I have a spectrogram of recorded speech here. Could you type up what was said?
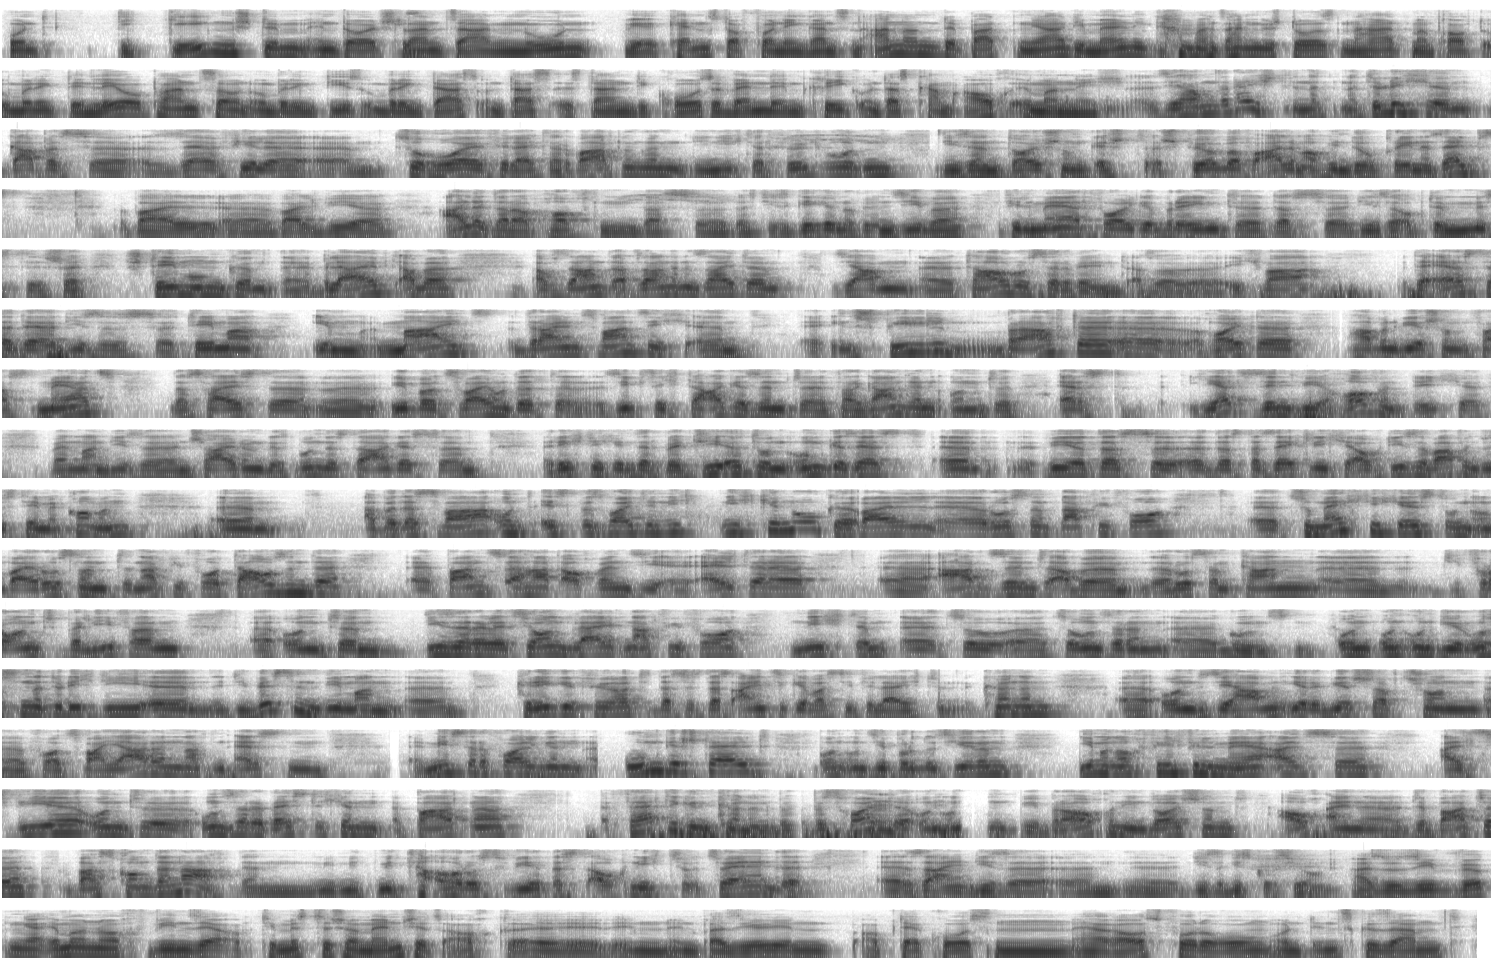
Und die Gegenstimmen in Deutschland sagen nun, wir kennen es doch von den ganzen anderen Debatten, ja, die Melnik damals angestoßen hat, man braucht unbedingt den Leopanzer und unbedingt dies, unbedingt das und das ist dann die große Wende im Krieg und das kam auch immer nicht. Sie haben recht. Natürlich äh, gab es äh, sehr viele äh, zu hohe vielleicht Erwartungen, die nicht erfüllt wurden. Diese Enttäuschung ist spürbar, vor allem auch in der Ukraine selbst weil, äh, weil wir alle darauf hoffen, dass, äh, dass diese Gegenoffensive viel mehr Erfolge bringt, äh, dass äh, diese optimistische Stimmung bleibt. Aber auf der, auf der anderen Seite, Sie haben Taurus erwähnt. Also ich war der Erste, der dieses Thema im Mai 23 äh, ins Spiel brachte. Äh, heute haben wir schon fast März. Das heißt, äh, über 270 Tage sind äh, vergangen und erst jetzt sind wir hoffentlich, wenn man diese Entscheidung des Bundestages richtig interpretiert und umgesetzt wird, dass, dass tatsächlich auch diese Waffensysteme kommen. Ähm, aber das war und ist bis heute nicht, nicht genug, weil Russland nach wie vor äh, zu mächtig ist und, und weil Russland nach wie vor tausende äh, Panzer hat, auch wenn sie äh, ältere äh, Art sind, aber Russland kann äh, die Front beliefern äh, und ähm, diese Relation bleibt nach wie vor nicht äh, zu, äh, zu unseren Gunsten. Und, und, und die Russen natürlich, die, die wissen, wie man Kriege führt, das ist das Einzige, was sie vielleicht können und sie haben ihre Wirtschaft schon vor zwei Jahren nach den ersten Misserfolgen umgestellt und, und sie produzieren immer noch viel, viel mehr als, äh, als wir und äh, unsere westlichen Partner fertigen können bis heute. Hm. Und, und, wir brauchen in Deutschland auch eine Debatte, was kommt danach. Denn mit, mit Taurus wird es auch nicht zu, zu Ende sein, diese, äh, diese Diskussion. Also Sie wirken ja immer noch wie ein sehr optimistischer Mensch, jetzt auch äh, in, in Brasilien, ob der großen Herausforderung und insgesamt.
